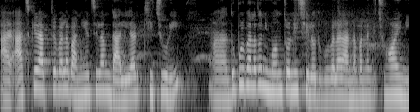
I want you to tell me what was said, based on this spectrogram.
আর আজকে রাত্রেবেলা বানিয়েছিলাম ডালিয়ার খিচুড়ি। দুপুরবেলা তো নিমন্ত্রণই ছিল, দুপুরবেলা রান্নাবান্না কিছু হয়নি,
